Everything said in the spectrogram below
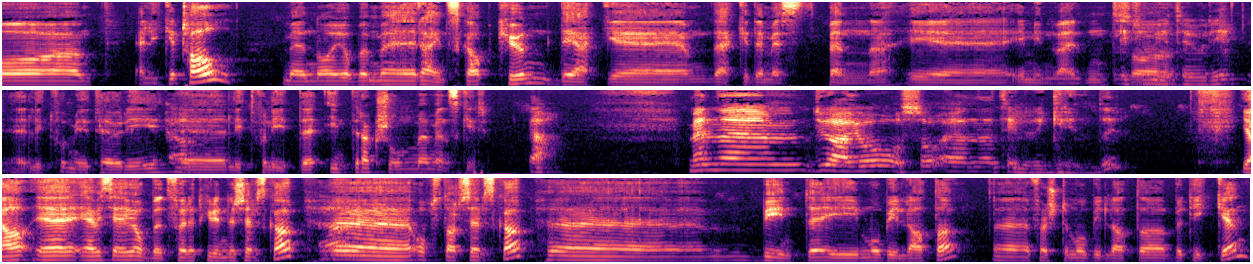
Og jeg liker tall, men å jobbe med regnskap kun, det er ikke det, er ikke det mest spennende i, i min verden. Litt Så, for mye teori. litt for mye teori, Ja. eh, litt for lite interaksjon med mennesker. Men eh, du er jo også en tidligere gründer. Ja, jeg, jeg vil si jeg jobbet for et gründerselskap. Ja. Eh, oppstartsselskap. Eh, begynte i mobildata. Eh, første mobildatabutikken.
